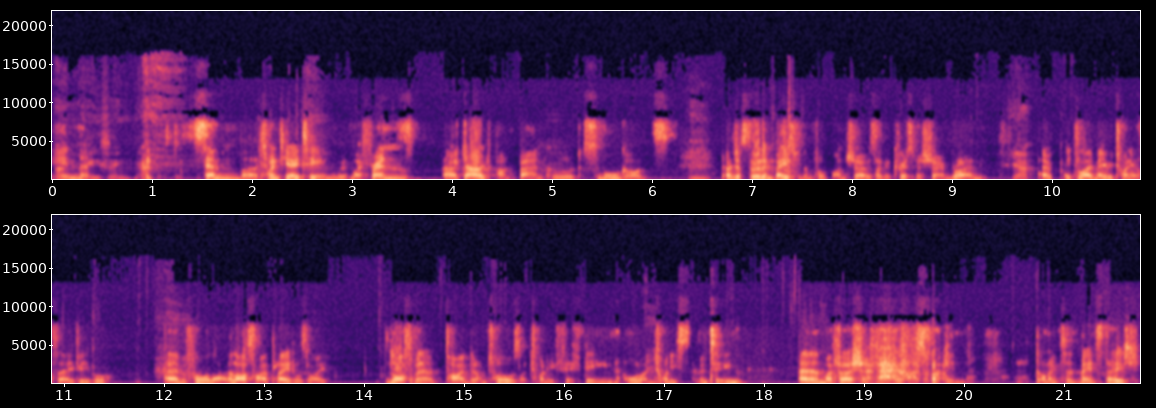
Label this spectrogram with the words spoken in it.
in Amazing. I think it's December 2018 with my friends uh, garage punk band called Small Gods. Mm. I just filled in bass with them for one show. It was like a Christmas show in Brighton. Yeah. I played to like maybe 20 or 30 people. And before that, the last time I played was like last time I'd been on tour was like 2015 or like Mm. 2017. And then my first show back was fucking Donington main stage,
